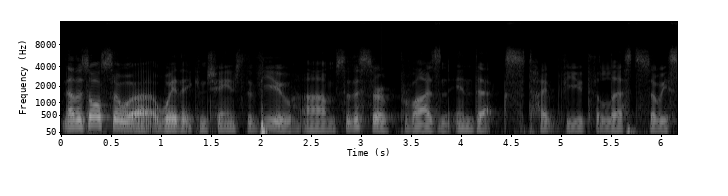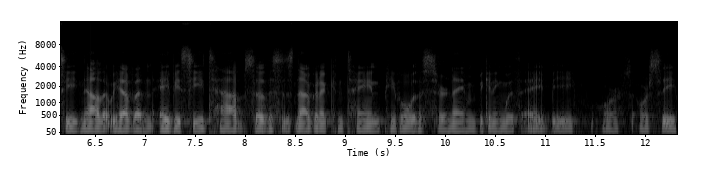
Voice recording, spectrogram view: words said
Now there's also a way that you can change the view. Um, so this sort of provides an index type view to the list. So we see now that we have an ABC tab. So this is now going to contain people with a surname beginning with A, B, or, or C.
